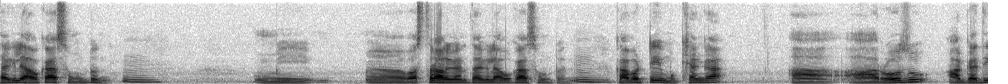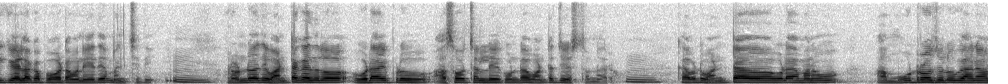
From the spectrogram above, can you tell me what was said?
తగిలే అవకాశం ఉంటుంది. మీ వస్త్రాలు కానీ తగిలే అవకాశం ఉంటుంది. కాబట్టి ముఖ్యంగా ఆ రోజు ఆ గదికి వెళ్ళకపోవటం అనేదే మంచిది. రెండోది వంటగదిలో కూడా ఇప్పుడు అశౌచం లేకుండా వంట చేస్తున్నారు. కాబట్టి వంట కూడా మనం ఆ మూడు రోజులు కానీ ఆ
